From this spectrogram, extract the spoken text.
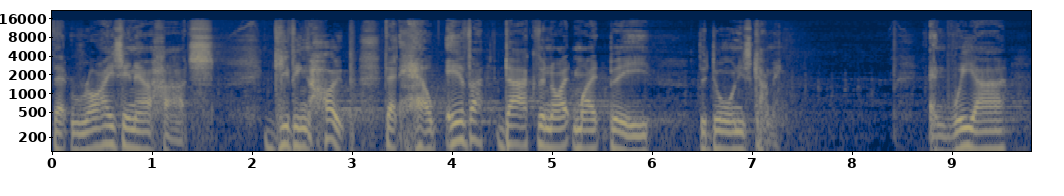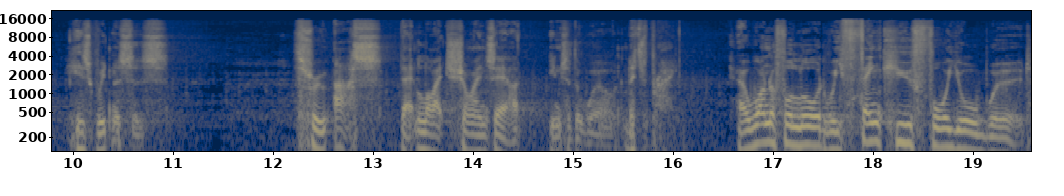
that rise in our hearts, giving hope that however dark the night might be, the dawn is coming. And we are his witnesses. Through us, that light shines out into the world. Let's pray. Our wonderful Lord, we thank you for your word.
